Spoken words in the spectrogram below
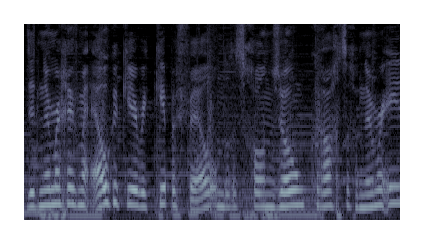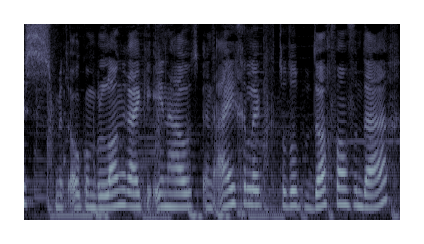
Dit nummer geeft mij elke keer weer kippenvel, omdat het gewoon zo'n krachtig nummer is, met ook een belangrijke inhoud. En eigenlijk tot op de dag van vandaag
